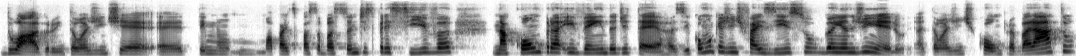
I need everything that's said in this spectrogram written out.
do agro. Então, a gente é, é, tem uma, participação bastante expressiva na compra e venda de terras. E como que a gente faz isso ganhando dinheiro? Então, a gente compra barato,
